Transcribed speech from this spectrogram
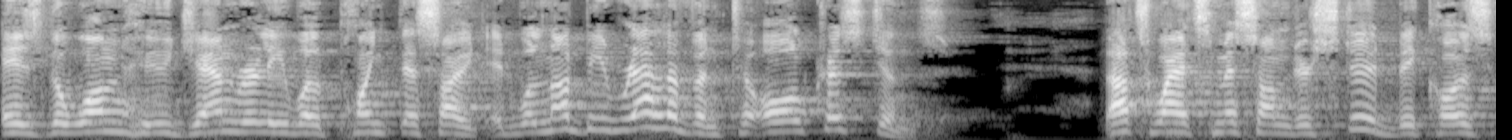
is the one who generally will point this out. It will not be relevant to all Christians. That's why it's misunderstood because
